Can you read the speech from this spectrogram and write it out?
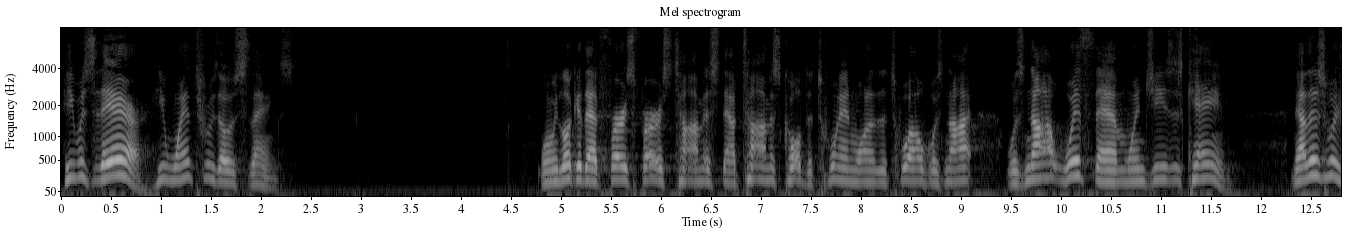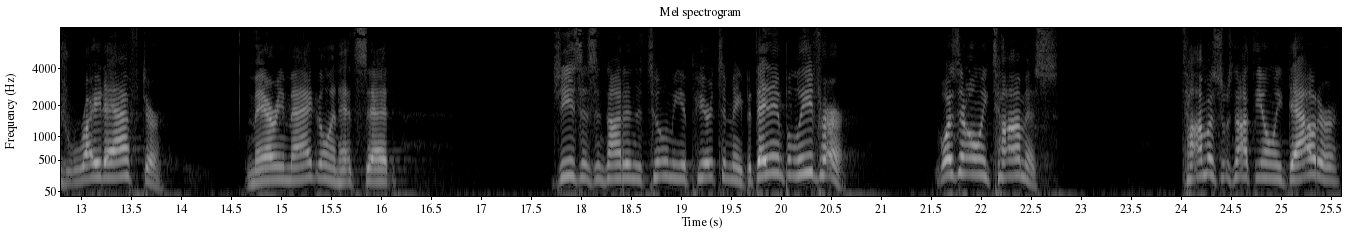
He was there, He went through those things. When we look at that first verse, Thomas, now Thomas called the twin, one of the twelve, was not, was not with them when Jesus came. Now, this was right after Mary Magdalene had said, Jesus is not in the tomb, he appeared to me. But they didn't believe her. It wasn't only Thomas. Thomas was not the only doubter,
